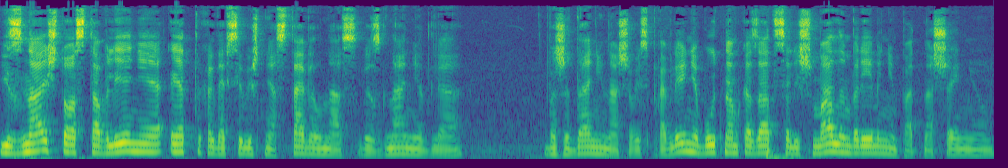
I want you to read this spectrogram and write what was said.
И знай, что оставление это, когда Всевышний оставил нас в изгнании для в ожидании нашего исправления, будет нам казаться лишь малым временем по отношению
